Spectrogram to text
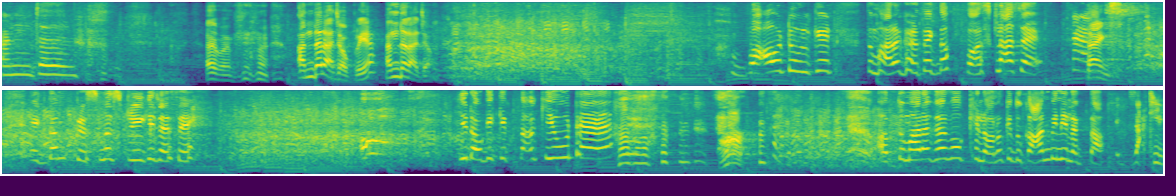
अंदर। अंदर आ जाओ प्रिया अंदर आ जाओ। वाओ टूलकिट तुम्हारा घर तो एकदम फ़र्स्ट क्लास है। थैंक्स एकदम क्रिसमस ट्री के जैसे। ये डॉगी कितना क्यूट है। अब तुम्हारा घर वो खिलौनों की दुकान भी नहीं लगता। एग्जैक्टली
